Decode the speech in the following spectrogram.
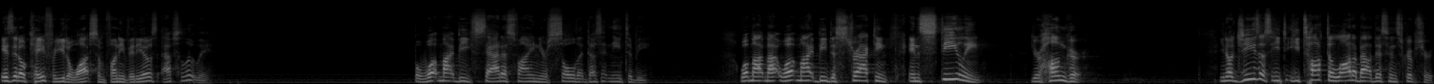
Is it okay for you to watch some funny videos? Absolutely. But what might be satisfying your soul that doesn't need to be? What might, might, what might be distracting and stealing your hunger? You know, Jesus, he, he talked a lot about this in Scripture.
